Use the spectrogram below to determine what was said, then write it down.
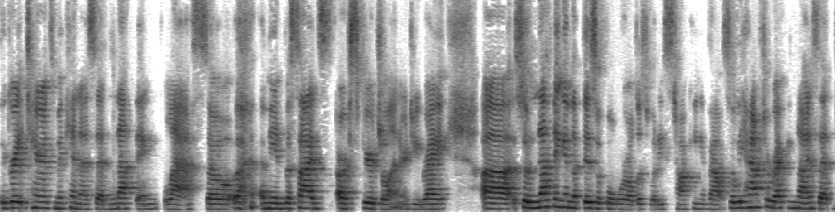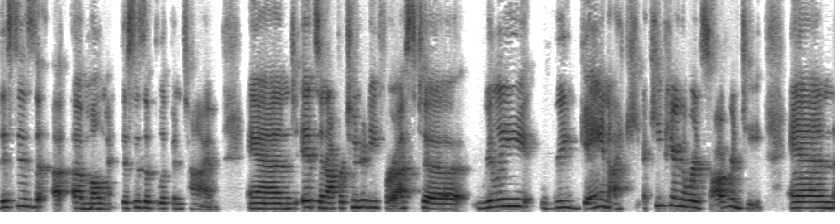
the great Terence McKenna said, nothing lasts. So, I mean, besides our spiritual energy, right? Uh, so, nothing in the physical world is what he's talking about. So, we have to recognize that this is a, a moment, this is a blip in time. And it's an opportunity for us to really regain, I keep hearing the word sovereignty, and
